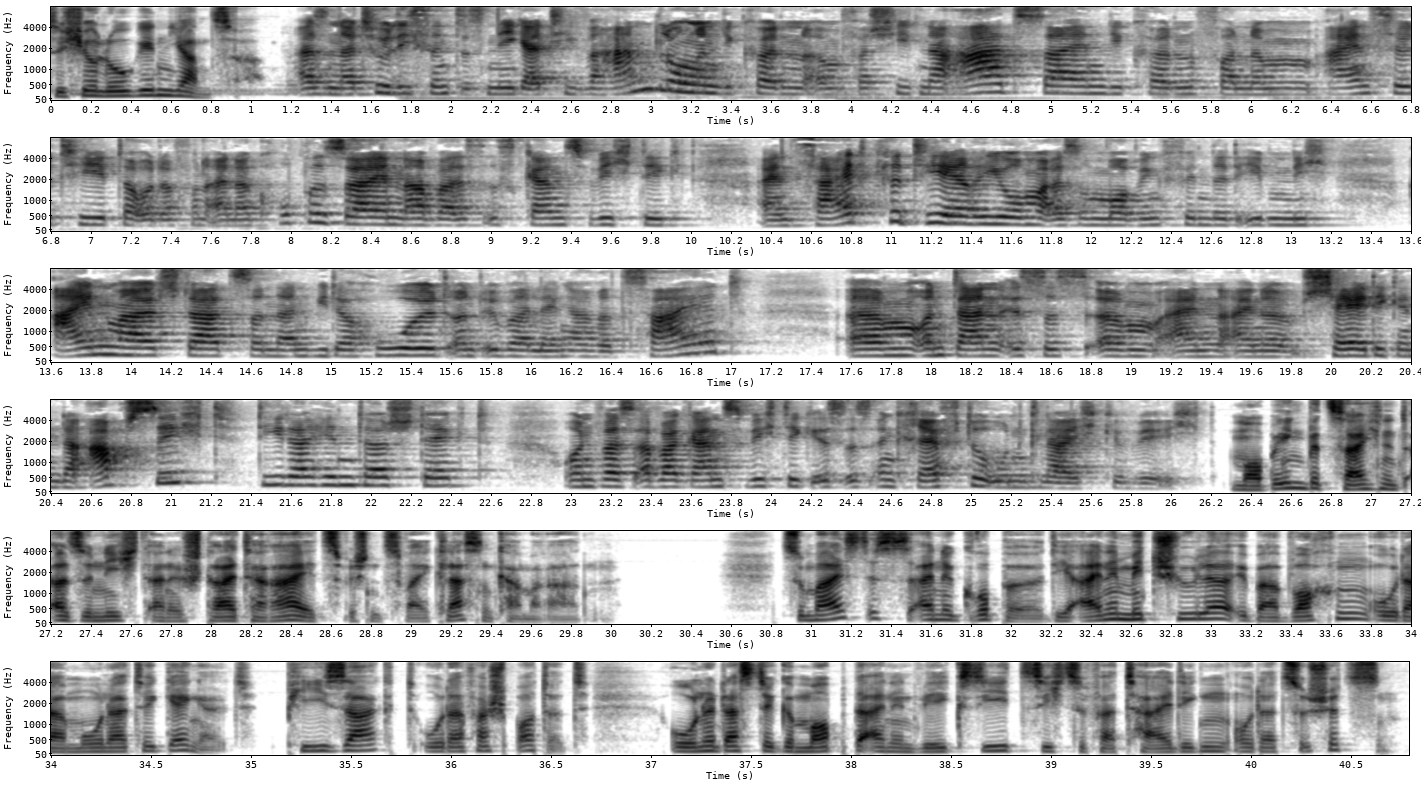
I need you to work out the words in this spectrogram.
Psychologin Janzer. Also natürlich sind es negative Handlungen, die können ähm, verschiedener Art sein, die können von einem Einzeltäter oder von einer Gruppe sein, aber es ist ganz wichtig ein Zeitkriterium. Also Mobbing findet eben nicht einmal statt, sondern wiederholt und über längere Zeit. Ähm, und dann ist es ähm, ein, eine schädigende Absicht, die dahinter steckt. Und was aber ganz wichtig ist, ist ein Kräfteungleichgewicht. Mobbing bezeichnet also nicht eine Streiterei zwischen zwei Klassenkameraden. Zumeist ist es eine Gruppe, die einen Mitschüler über Wochen oder Monate gängelt, piesackt oder verspottet, ohne dass der Gemobbte einen Weg sieht, sich zu verteidigen oder zu schützen.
